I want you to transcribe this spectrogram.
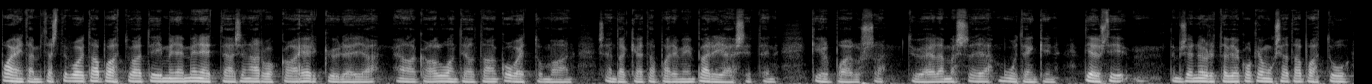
pahinta, mitä sitten voi tapahtua, että ihminen menettää sen arvokkaan herkkyyden ja alkaa luonteeltaan kovettumaan sen takia, että paremmin pärjää sitten kilpailussa, työelämässä ja muutenkin. Tietysti tämmöisiä nöyryttäviä kokemuksia tapahtuu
